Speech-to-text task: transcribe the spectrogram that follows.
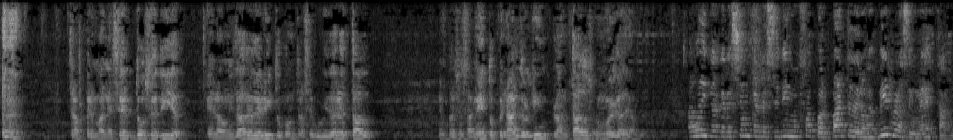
tras permanecer 12 días en la unidad de delito contra seguridad del Estado en procesamiento penal de Holguín plantados en huelga de hambre. La única agresión que recibimos fue por parte de los esbirros de la seguridad del Estado,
